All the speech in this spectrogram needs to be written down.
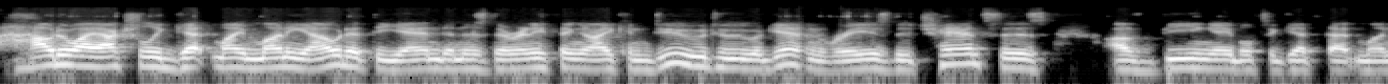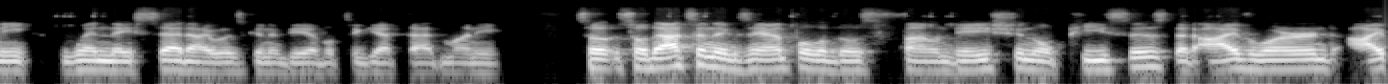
how do I actually get my money out at the end? And is there anything I can do to, again, raise the chances of being able to get that money when they said I was going to be able to get that money? So, so that's an example of those foundational pieces that I've learned. I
